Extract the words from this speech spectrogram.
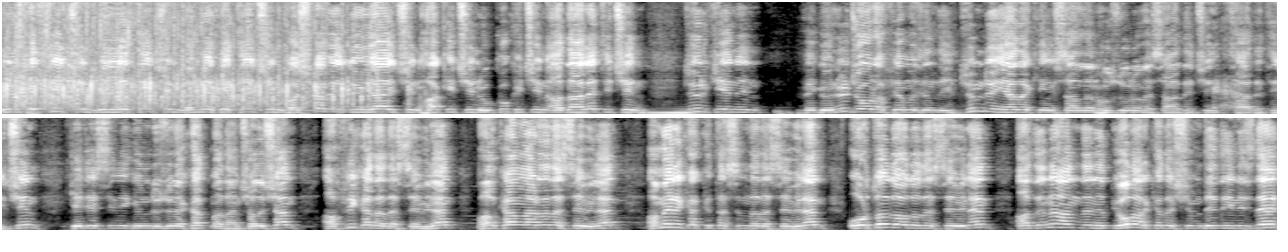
Ülkesi için, milleti için, memleketi için, başka bir dünya için, hak için, hukuk için, adalet için, Türkiye'nin ve gönül coğrafyamızın değil, tüm dünyadaki insanlığın huzuru ve saadeti, saadeti için gecesini gündüzüne katmadan çalışan, Afrika'da da sevilen, Balkanlarda da sevilen, Amerika kıtasında da sevilen, Orta Doğu'da da sevilen, adını andınıp yol arkadaşım dediğinizde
